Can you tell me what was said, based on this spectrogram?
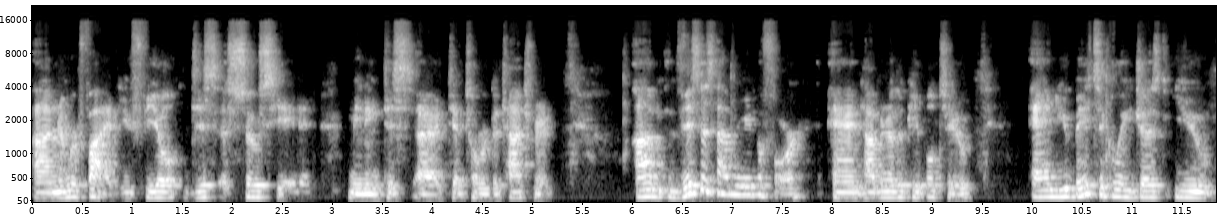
Uh, number five, you feel disassociated meaning dis, uh, total detachment. Um, this has happened to me before and happened to other people too. And you basically just you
